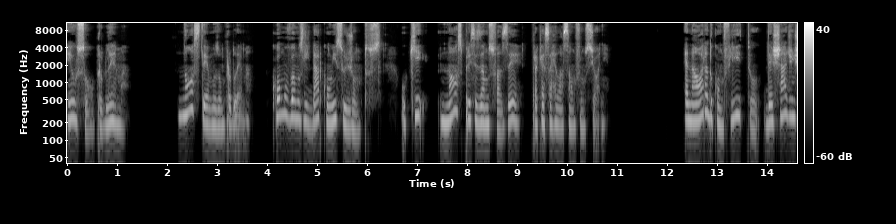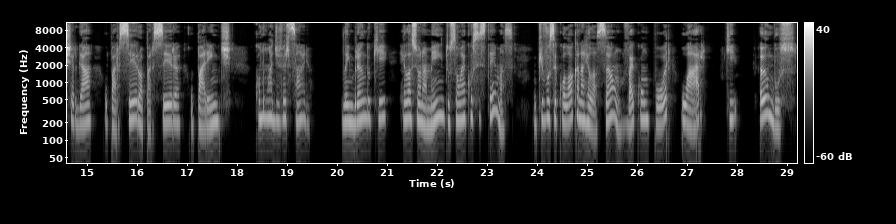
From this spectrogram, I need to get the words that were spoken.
eu sou o problema, nós temos um problema. Como vamos lidar com isso juntos? O que nós precisamos fazer para que essa relação funcione? É na hora do conflito deixar de enxergar o parceiro, a parceira, o parente como um adversário, lembrando que relacionamentos são ecossistemas. O que você coloca na relação vai compor o ar que ambos,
